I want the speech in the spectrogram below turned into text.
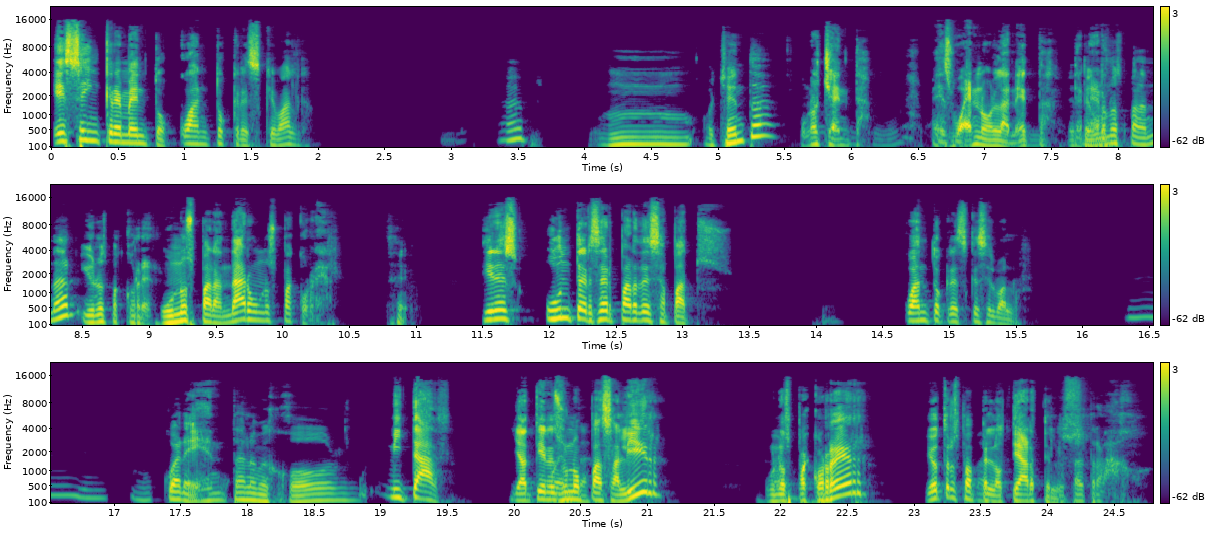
Ese incremento, ¿cuánto crees que valga? Ah, un 80. Un 80. Es bueno, la neta. Tengo unos para andar y unos para correr. unos para andar, unos para correr. Sí. Tienes un tercer par de zapatos. ¿Cuánto crees que es el valor? Mm, Un 40 a lo mejor. Mitad. Ya tienes uno 50. para salir, unos para correr y otros para peloteártelos. Para trabajo.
